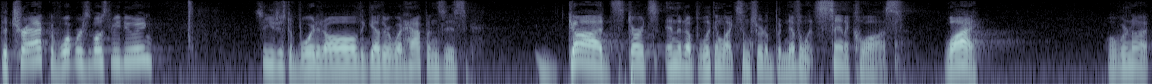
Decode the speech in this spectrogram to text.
the track of what we're supposed to be doing. So you just avoid it all together. What happens is God starts ended up looking like some sort of benevolent Santa Claus. Why? Well, we're not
